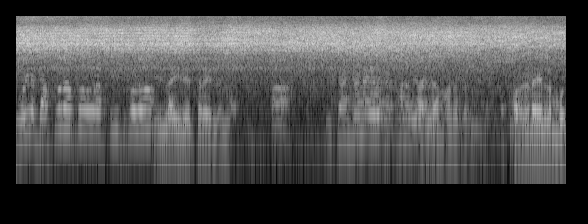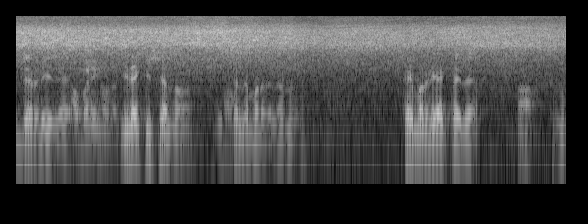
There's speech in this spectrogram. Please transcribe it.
ಒಳ್ಳೆ ದಪ್ಪ ದಪ್ಪ ಪೀಸ್ಗಳು? ಇಲ್ಲ ಇದೇ ಥರ ಇಲ್ಲ ಎಲ್ಲ ಮಾಡಲ್ಲ ಹೊರಗಡೆ ಎಲ್ಲ ಮುದ್ದೆ ರೆಡಿ ಇದೆ. ಇದೇ ಕಿಶನ್ ಇಷ್ಟೆಲ್ಲ ಮಾಡೋದಿಲ್ಲ ನಾನು. ಕೈಮ ರೆಡಿ ಆಗ್ತಾ ಇದೆ ಹ್ಞೂ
